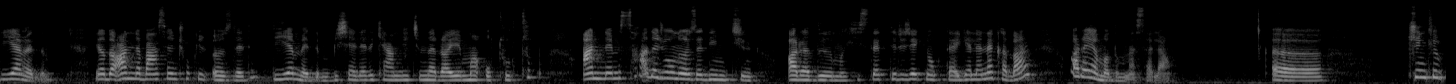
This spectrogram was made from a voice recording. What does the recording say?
diyemedim. Ya da anne ben seni çok özledim diyemedim. Bir şeyleri kendi içimde rayıma oturtup annemi sadece onu özlediğim için aradığımı hissettirecek noktaya gelene kadar arayamadım mesela. Ee, çünkü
